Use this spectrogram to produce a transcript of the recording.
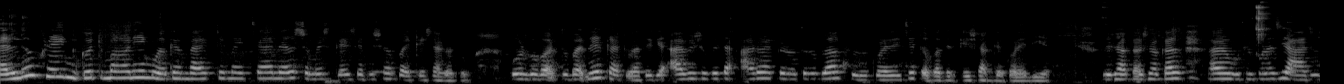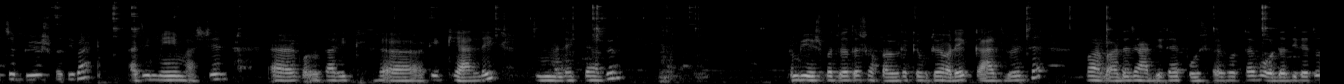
Hello friend good morning welcome back to my channel সমেশকের সাথে সবাইকে স্বাগত। পূর্ব বর্ধমানের কাটুয়া থেকে আমি সুবিধা আরও একটা নতুন ব্লগ শুরু করে দিয়েছি তোমাদেরকে সঙ্গে করে দিয়ে। তো সকাল সকাল উঠে পড়েছি। আজ হচ্ছে বৃহস্পতিবার। আজ মে মাসের কত তারিখ ঠিক খেয়াল নেই। দেখতে হবে। বৃহস্পতিবার তো সকাল থেকে উঠে অনেক কাজ রয়েছে। ঘর বাড়ি ঝাড় দিতে হয় পরিষ্কার করতে হবে। অন্য দিনে তো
